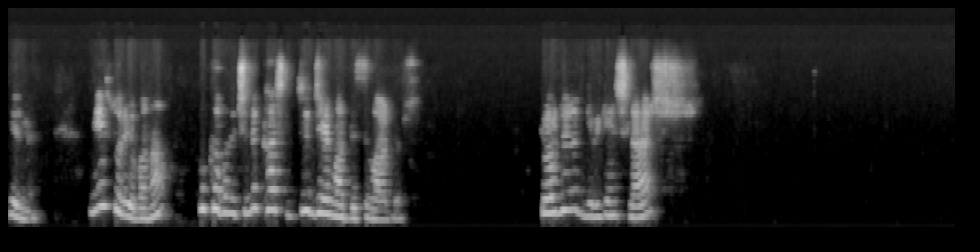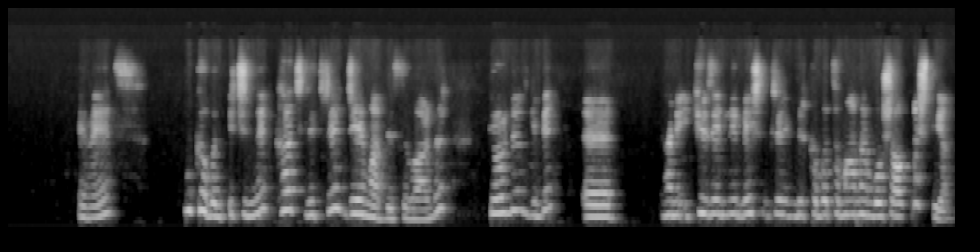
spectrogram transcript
20. Neyi soruyor bana? Bu kabın içinde kaç litre C maddesi vardır? Gördüğünüz gibi gençler Evet. Bu kabın içinde kaç litre C maddesi vardır? Gördüğünüz gibi e, hani 255 litrelik bir kaba tamamen boşaltmıştı ya.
